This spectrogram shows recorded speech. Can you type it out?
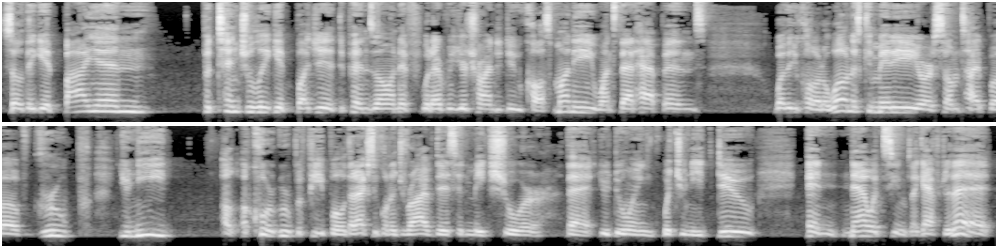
so they get buy in, potentially get budget, depends on if whatever you're trying to do costs money. Once that happens, whether you call it a wellness committee or some type of group, you need a, a core group of people that are actually going to drive this and make sure that you're doing what you need to do and now it seems like after that,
